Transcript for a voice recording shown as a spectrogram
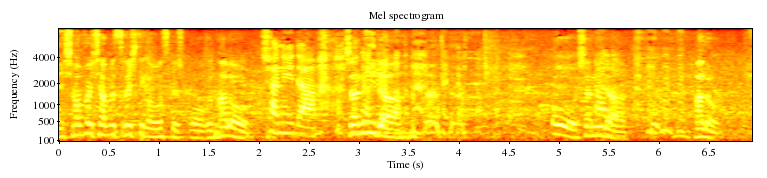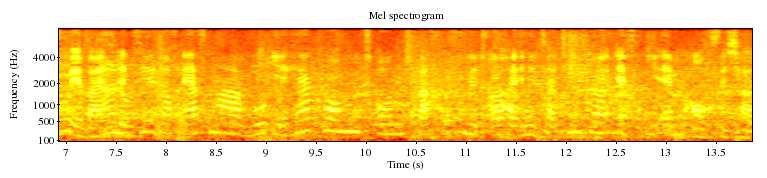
Ich hoffe, ich habe es richtig ausgesprochen. Hallo. Shanida. Shanida. Oh, Shanida. Hallo. So, ihr beiden, Hallo. erzählt doch erstmal, wo ihr herkommt und was es mit eurer Initiative FIM auf sich hat.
